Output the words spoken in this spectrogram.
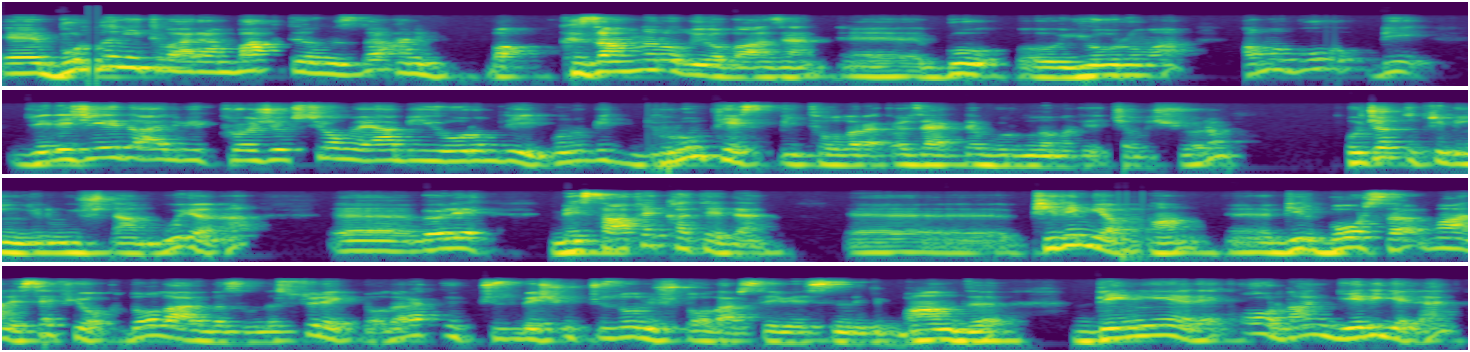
E, buradan itibaren baktığımızda hani kızanlar oluyor bazen e, bu e, yoruma ama bu bir geleceğe dair bir projeksiyon veya bir yorum değil. Bunu bir durum tespiti olarak özellikle vurgulamaya çalışıyorum. Ocak 2023'ten bu yana e, böyle mesafe kat eden, e, prim yapan e, bir borsa maalesef yok. Dolar bazında sürekli olarak 305-313 dolar seviyesindeki bandı deneyerek oradan geri gelen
